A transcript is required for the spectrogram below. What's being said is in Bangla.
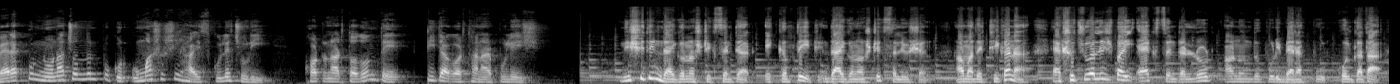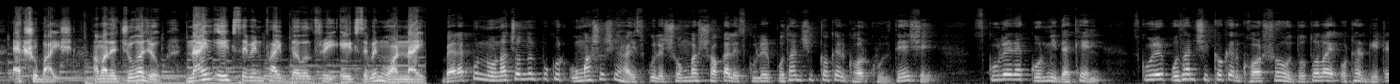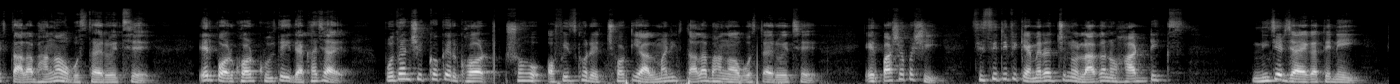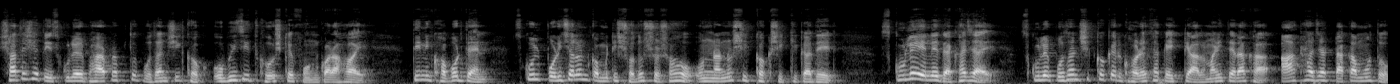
ব্যারাকপুর নোনাচন্দন পুকুর উমাশশী হাই স্কুলে চুরি। ঘটনার তদন্তে টিটাগড় থানার police. Nishidin diagnostic centre a complete diagnostic solution আমাদের ঠিকানা একশো চুয়াল্লিশ বাই এক সেন্ট্রাল রোড আনন্দপুরি ব্যারাকপুর কলকাতা একশো বাইশ। আমাদের যোগাযোগ nine eight seven five double three eight seven one nine. Barrackpore Nonachandanpukur Umashashi high স্কুলে সোমবার সকালে স্কুলের প্রধান শিক্ষকের ঘর খুলতে এসে স্কুলের এক কর্মী দেখেন স্কুলের প্রধান শিক্ষকের ঘর সহ দোতলায় ওঠার গেটের তালা ভাঙা অবস্থায় রয়েছে। এরপর ঘর খুলতেই দেখা যায়, প্রধান শিক্ষকের ঘর সহ অফিস ঘরের ছটি আলমারির তালা ভাঙা অবস্থায় রয়েছে। এর পাশাপাশি সিসিটিভি ক্যামেরার জন্য লাগানো হার্ড ডিস্ক নিজের জায়গাতে নেই। সাথে সাথে স্কুলের ভারপ্রাপ্ত প্রধান শিক্ষক অভিজিৎ ঘোষকে ফোন করা হয়। তিনি খবর দেন, স্কুল পরিচালন কমিটির সদস্য সহ অন্যান্য শিক্ষক শিক্ষিকাদের। স্কুলে এলে দেখা যায়, স্কুলের প্রধান শিক্ষকের ঘরে থাকা একটি আলমারিতে রাখা আট হাজার টাকা মতো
